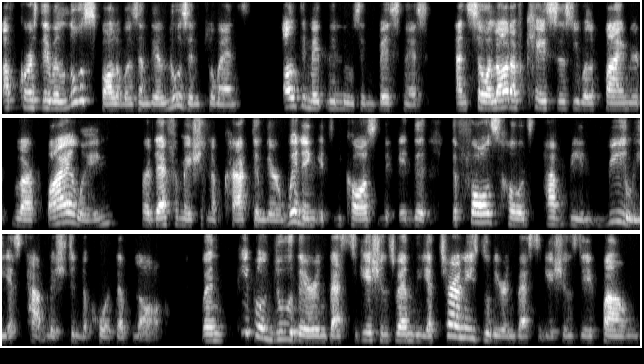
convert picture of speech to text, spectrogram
Of course, they will lose followers and they'll lose influence, ultimately losing business. And so, a lot of cases you will find where people are filing for defamation of character and they're winning. It's because the, the, the falsehoods have been really established in the court of law when people do their investigations, when the attorneys do their investigations, they found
